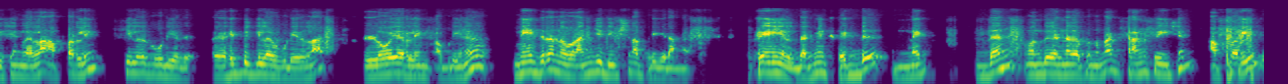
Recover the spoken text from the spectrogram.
விஷயங்கள் எல்லாம் அப்பர் லிம்ப் கீழே இருக்கக்கூடியது ஹிப்பு கீழே இருக்கக்கூடியதெல்லாம் லோயர் லிம்ப் அப்படின்னு மேஜரா இந்த ஒரு அஞ்சு டிவிஷனா பிரிக்கிறாங்க. Cranial that means head neck then வந்து என்ன பண்ணோம்னா trunk region upper limb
